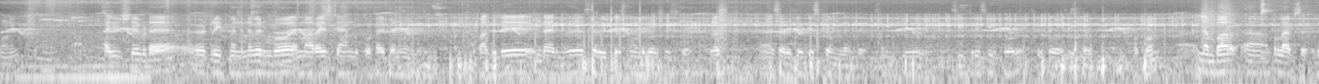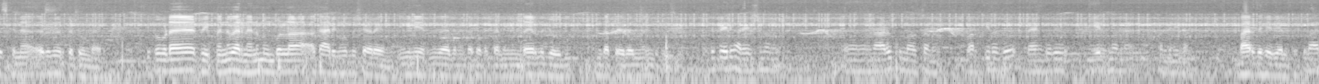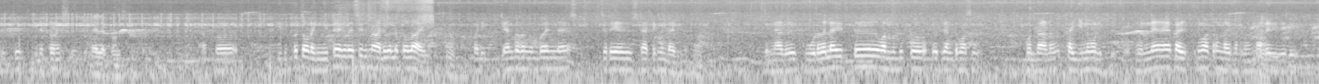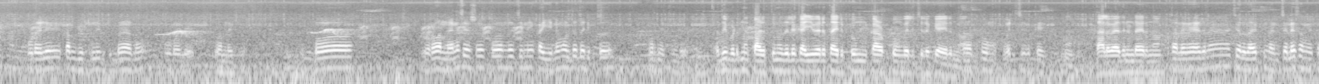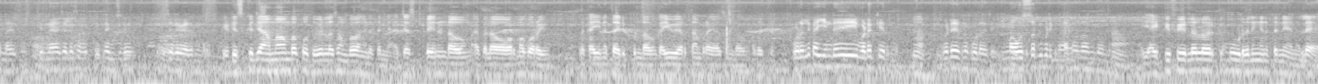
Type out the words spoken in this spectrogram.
Morning Harish ഇവിടെ ട്രീറ്റ്മെന്റിന് വരുമ്പോൾ എം ആർ ഐ സ്കാൻ റിപ്പോർട്ടായിട്ടാണ് വരുന്നത്. അപ്പോൾ അതിൽ ഉണ്ടായിരുന്നത് cervical spondylosis plus cervical disc complaint C two C three C four C four C five ഒപ്പം ലംബാർ പ്രൊലാപ്സ് ഡിസ്കിന് ഒരു നീർക്കെട്ടും ഉണ്ടായിരുന്നു. ഇപ്പോൾ ഇവിടെ ട്രീറ്റ്മെന്റിന് വരുന്നതിന് മുമ്പുള്ള കാര്യങ്ങളൊന്ന് ഷെയർ ചെയ്യുന്നു എങ്ങനെയായിരുന്നു വേദനയുടെ തുടക്കം? അല്ലെങ്കിൽ എന്തായിരുന്നു ജോലി? എന്താ പേരൊന്ന് എന്റെ പേര് ഹരീഷ് എന്നാണ്. നാട് കുന്നകത്താണ് വർക്ക് ചെയ്യുന്നത് ബാംഗ്ലൂർ ബി എൽ എന്ന് പറഞ്ഞ കമ്പനിയിലാണ് Bharat heavy electric Bharat electronics electronics അപ്പോൾ ഇതിപ്പോൾ തുടങ്ങിയിട്ട് ഏകദേശം ഒരു നാല് കൊല്ലത്തോളമായി പഠിക്കാൻ തുടങ്ങുമ്പോൾ തന്നെ ചെറിയ സ്റ്റാർട്ടിങ് ഉണ്ടായിരുന്നു. പിന്നെ അത് കൂടുതലായിട്ട് വന്നതിപ്പോൾ ഒരു രണ്ട് മാസം കൊണ്ടാണ് കയ്യിന് മുളിക്ക് മുന്നേ കഴുത്തിന് മാത്രം ഉണ്ടായിരുന്നുള്ളൂ നല്ല രീതിയിൽ കൂടുതൽ കമ്പ്യൂട്ടറിൽ ഇരിക്കുമ്പോഴാണ് കൂടുതൽ വന്നിരിക്കുന്നത് ഇപ്പോൾ ഇവിടെ വന്നതിന് ശേഷം ഇപ്പോൾ എന്താ വെച്ചിട്ടുണ്ടെങ്കിൽ കയ്യിന് മുകളിലത്തെ തരിപ്പ് കുറഞ്ഞിട്ടുണ്ട്. അത് ഇവിടുന്ന് കഴുത്ത് മുതൽ കൈ വരെ തരിപ്പും കഴപ്പും വലിച്ചിലൊക്കെ ആയിരുന്നു? കഴപ്പും വലിച്ചിലൊക്കെ തലവേദന ഉണ്ടായിരുന്നു? തലവേദന ചെറുതായിട്ടുണ്ടായിരുന്നു. ചില സമയത്തുണ്ടായിരുന്നു. പിന്നെ ചില സമയത്ത് നെഞ്ചിലും ചെറിയ വേദന ഉണ്ടായിരുന്നു ഈ ഡിസ്ക് ജാം ആകുമ്പോൾ പൊതുവെയുള്ള സംഭവം അങ്ങനെ തന്നെ. ചെസ്റ്റ് പെയിൻ ഉണ്ടാവും അതുപോലെ ഓർമ്മ കുറയും. അത് കയ്യിന് തരിപ്പുണ്ടാവും കൈ ഉയർത്താൻ പ്രയാസം ഉണ്ടാവും അതൊക്കെ. കൂടുതൽ കയ്യിന്റെ ഇവിടെയൊക്കെ ആയിരുന്നു ഇവിടെ ആയിരുന്നു കൂടുതൽ. ഈ മൗസൊക്കെ പിടിക്കുന്ന പിടിക്കുന്നതാണെന്ന് തോന്നുന്നു. ഈ ഐ ടി ഫീൽഡിലുള്ളവർക്ക് കൂടുതൽ ഇങ്ങനെ തന്നെയാണ് അല്ലേ?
